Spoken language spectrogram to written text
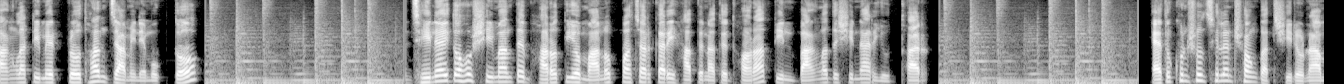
বাংলা টিমের প্রধান জামিনে মুক্ত। ঝিনাইদহ সীমান্তে ভারতীয় মানব পাচারকারী হাতে নাতে ধরা তিন বাংলাদেশি নারী উদ্ধার। এতক্ষণ শুনছিলেন সংবাদ শিরোনাম।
